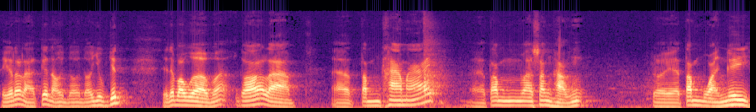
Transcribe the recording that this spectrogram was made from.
thì cái đó là cái nội nội, nội dung chính. Thì nó bao gồm á, có là à, tâm tha mái à, tâm à, sân hận rồi à, tâm hoài nghi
